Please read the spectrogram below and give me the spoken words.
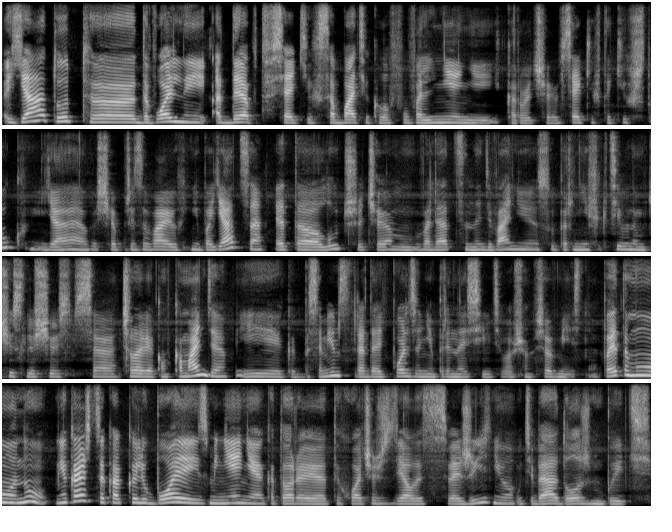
Я тут э, довольный адепт всяких сабатиклов, увольнений, короче, всяких таких штук. Я вообще призываю их не бояться. Это лучше, чем валяться на диване супер неэффективным числящимся человеком в команде и как бы самим страдать, пользы не приносить. В общем, все вместе. Поэтому, ну, мне кажется, как и любое изменение, которое ты хочешь сделать со своей жизнью, у тебя должен быть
